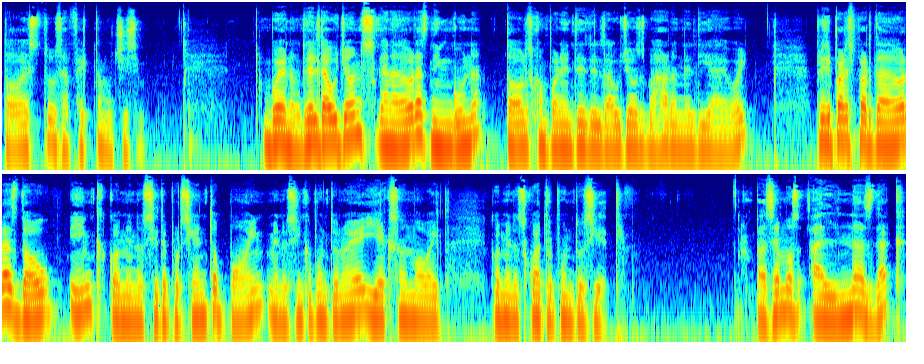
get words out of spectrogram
todo esto se afecta muchísimo. Bueno, del Dow Jones, ganadoras, ninguna. Todos los componentes del Dow Jones bajaron el día de hoy. Principales perdedoras, Dow Inc. con menos 7%, Boeing menos 5.9% y ExxonMobil con menos 4.7%. Pasemos al Nasdaq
